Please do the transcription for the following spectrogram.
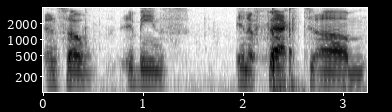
And so it means in effect um,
